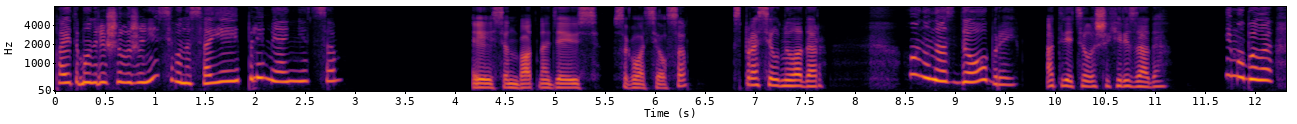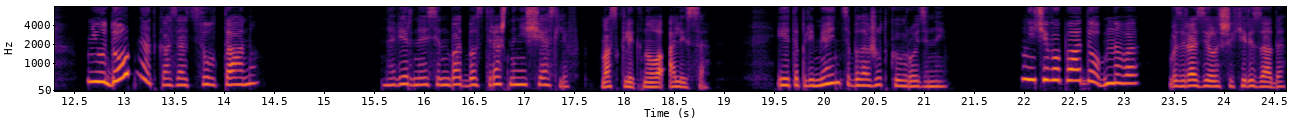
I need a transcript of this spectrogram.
поэтому он решил женить его на своей племяннице. «И Синбад, надеюсь, согласился?» — спросил Милодар. «Он у нас добрый», — ответила Шахерезада. «Ему было неудобно отказать султану». «Наверное, Синбад был страшно несчастлив», — воскликнула Алиса. «И эта племянница была жуткой уродиной». «Ничего подобного», — возразила Шахерезада.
